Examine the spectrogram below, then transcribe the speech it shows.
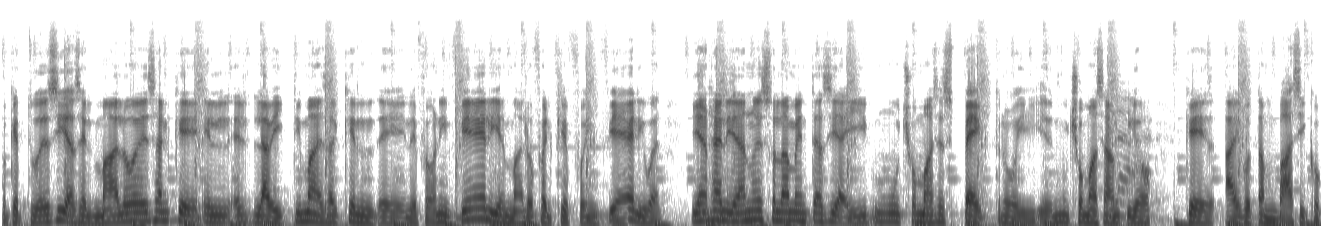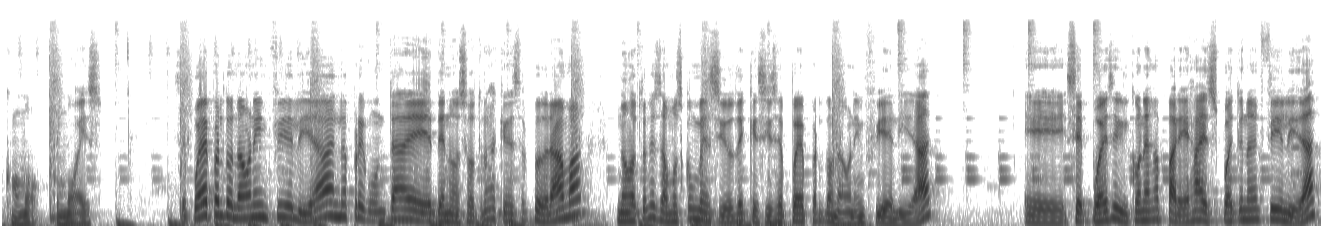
lo que tú decías, el malo es al que, la víctima es al que eh, le fue un infiel y el malo fue el que fue infiel y bueno. Y en realidad no es solamente así, hay mucho más espectro y es mucho más amplio que algo tan básico como, como eso. ¿Se puede perdonar una infidelidad? Es la pregunta de, de nosotros aquí en este programa. Nosotros estamos convencidos de que sí se puede perdonar una infidelidad. Eh, ¿Se puede seguir con esa pareja después de una infidelidad?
